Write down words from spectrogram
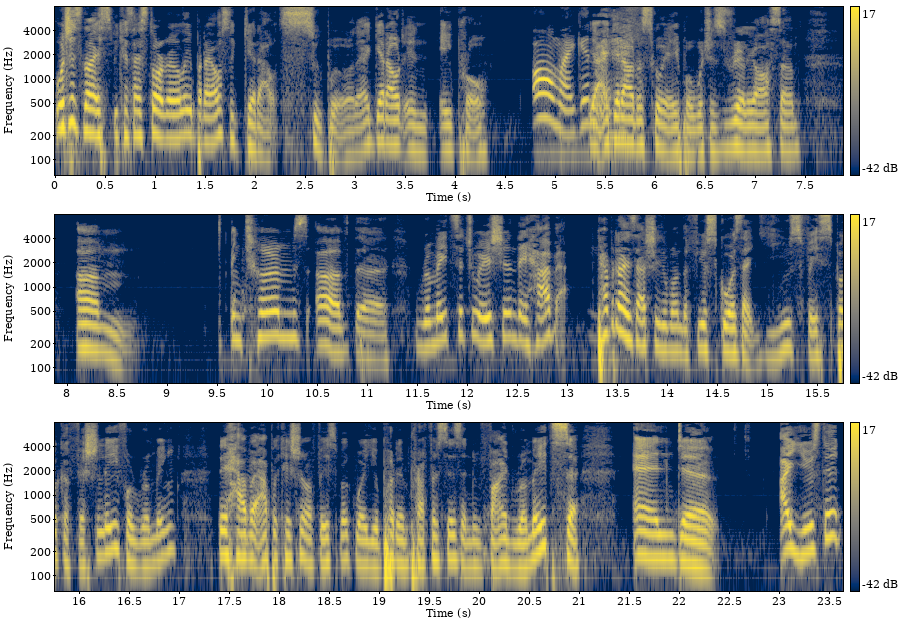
which is nice because I start early, but I also get out super early. I get out in April. Oh my goodness. Yeah, I get out of school in April, which is really awesome. Um, in terms of the roommate situation, they have Pepperdine is actually one of the few schools that use Facebook officially for rooming. They have an application on Facebook where you put in preferences and you find roommates. And uh, I used it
